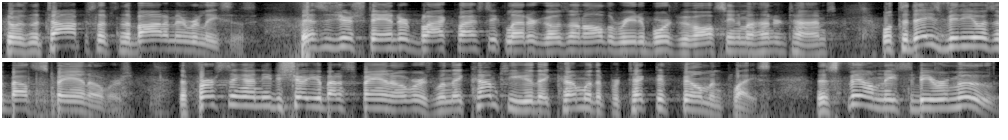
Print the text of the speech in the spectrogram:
It goes in the top, slips in the bottom, and releases. This is your standard black plastic letter, goes on all the reader boards. We've all seen them a hundred times. Well, today's video is about spanovers. The first thing I need to show you about a spanover is when they come to you, they come with a protective film in place. This film needs to be removed.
